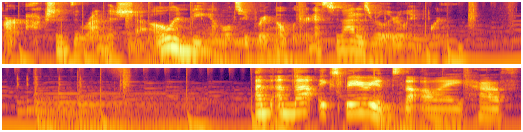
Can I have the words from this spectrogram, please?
our actions and run the show and being able to bring awareness to that is really really important. And and that experience that I have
